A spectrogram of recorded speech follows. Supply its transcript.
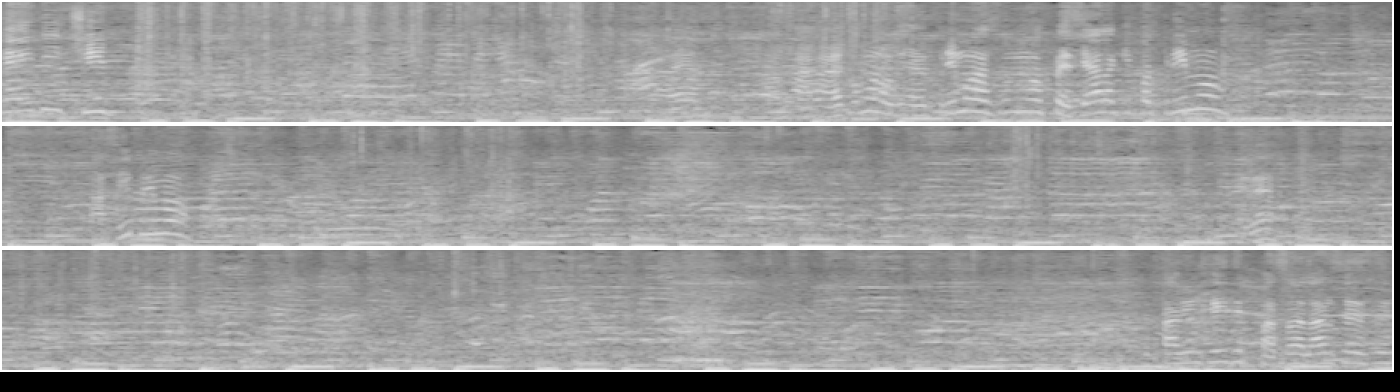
Heidi chips. A ver, a, a cómo el primo es uno especial aquí para el primo. Así, primo. De lanza este.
